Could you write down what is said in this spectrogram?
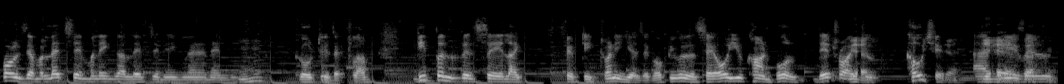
for example, let's say Malinga lives in England and hmm go to the club, people will say like 15, 20 years ago, people will say, "Oh, you can't bowl." They try Yeah. to coach him, Yeah. and Yeah, he exactly. will.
